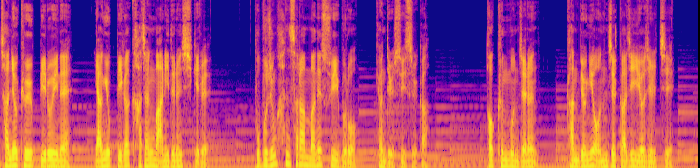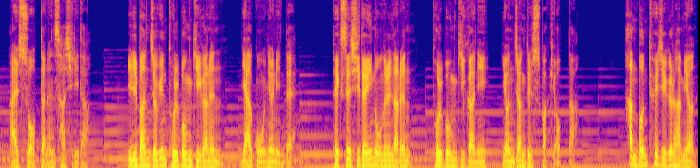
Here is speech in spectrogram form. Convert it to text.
자녀 교육비로 인해 양육비가 가장 많이 드는 시기를 부부 중 한 사람만의 수입으로 견딜 수 있을까? 더 큰 문제는 간병이 언제까지 이어질지 알 수 없다는 사실이다. 일반적인 돌봄 기간은 약 5년인데 100세 시대인 오늘날은 돌봄 기간이 연장될 수밖에 없다. 한 번 퇴직을 하면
